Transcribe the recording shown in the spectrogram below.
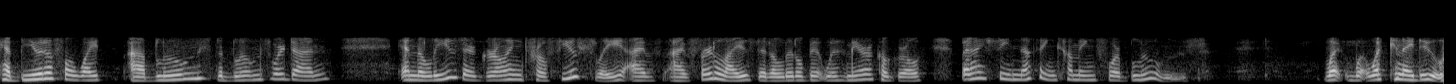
Had beautiful white uh, blooms. The blooms were done, and the leaves are growing profusely. I've I've fertilized it a little bit with Miracle-Gro, but I see nothing coming for blooms what what, what can I do?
